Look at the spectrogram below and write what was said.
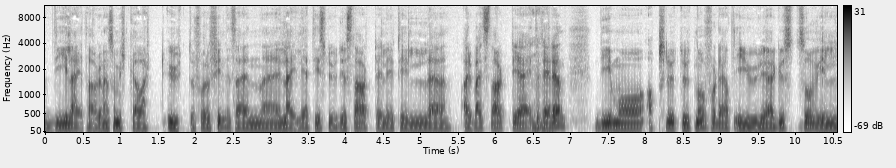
de leietagerne som ikke har vært ute for å finne seg en eh, leilighet til studiestart eller til eh, arbeidsstart etter ferien, de må absolutt ut nå, for det at i juli og august så vil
